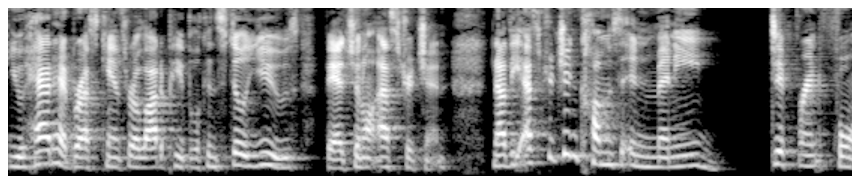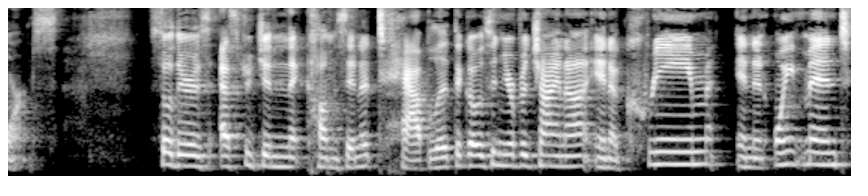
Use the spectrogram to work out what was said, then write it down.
you had had breast cancer, a lot of people can still use vaginal estrogen. Now, the estrogen comes in many different forms. So there's estrogen that comes in a tablet that goes in your vagina, in a cream, in an ointment.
